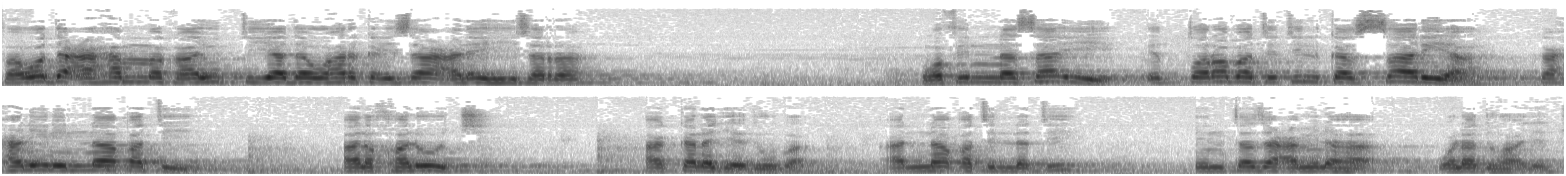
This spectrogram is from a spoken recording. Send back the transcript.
فوضع هم كايت يده هرك إساء عليه سرا وفي النساء اضطربت تلك السارية كحنين الناقة الخلوج. أكن جدوبا الناقة التي انتزع منها ولدها جج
